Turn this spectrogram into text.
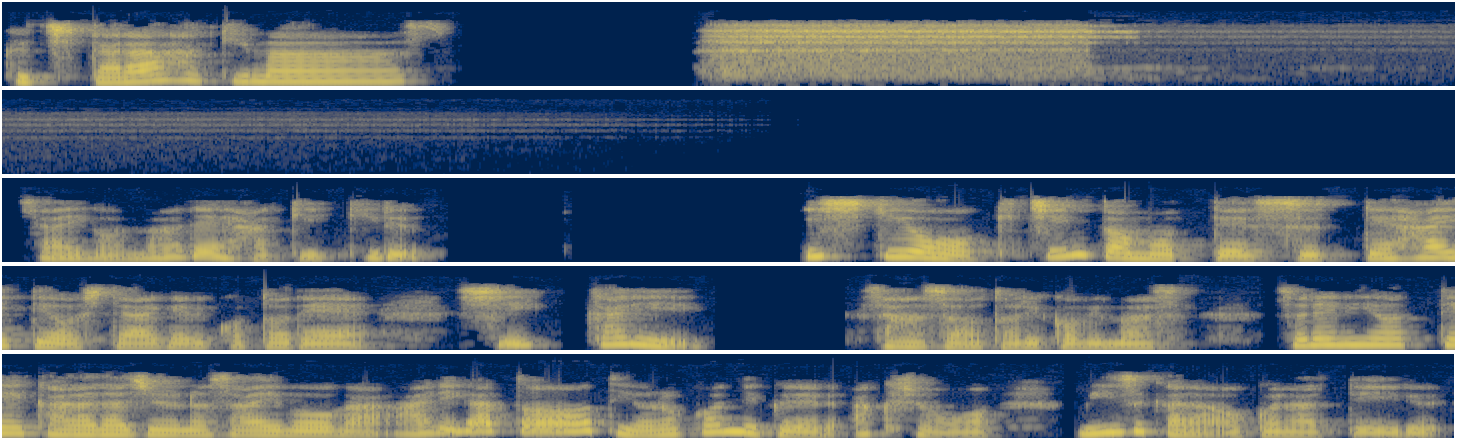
口から吐きます。最後まで吐き切る。意識をきちんと持って吸って吐いてをしてあげることで、しっかり酸素を取り込みます。それによって体中の細胞がありがとうって喜んでくれるアクションを自ら行っている。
